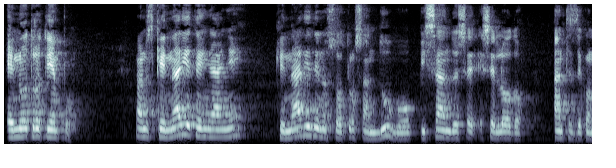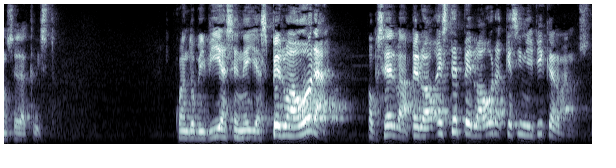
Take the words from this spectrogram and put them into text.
en otro tiempo. Hermanos, que nadie te engañe, que nadie de nosotros anduvo pisando ese, ese lodo antes de conocer a Cristo. Cuando vivías en ellas. Pero ahora, observa, pero este pero ahora, ¿qué significa, hermanos?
